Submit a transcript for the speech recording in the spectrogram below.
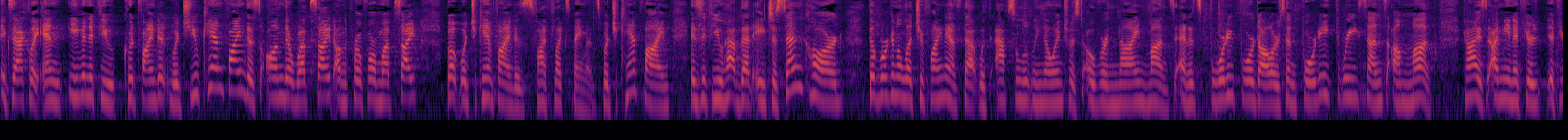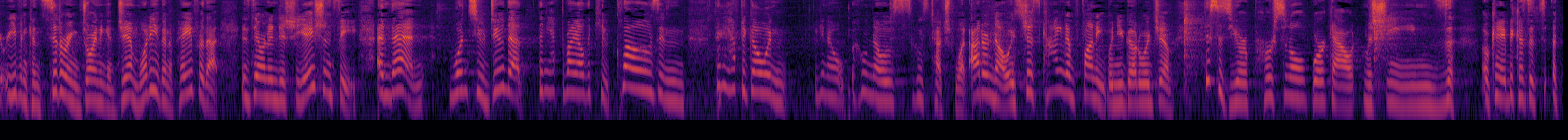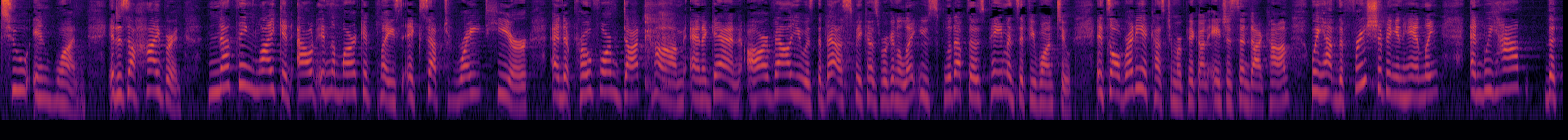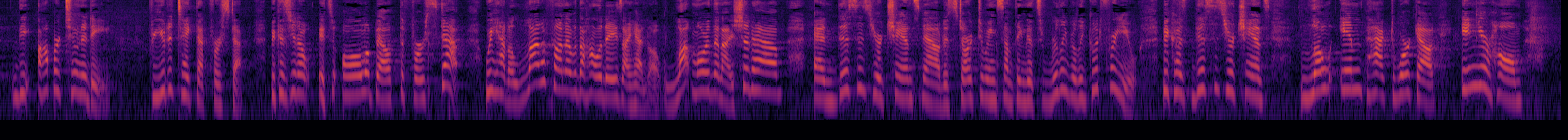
Exactly. And even if you could find it, which you can find this on their website, on the Proform website, but what you can't find is five flex payments. What you can't find is if you have that HSN card, that we're going to let you finance that with absolutely no interest over nine months. And it's $44.43 a month. Guys, I mean, if you're, if you're even considering joining a gym, what are you going to pay for that? Is there an initiation fee? And then once you do that, then you have to buy all the cute clothes and then you have to go and you know, who knows who's touched what? I don't know. It's just kind of funny when you go to a gym. This is your personal workout machines, okay? Because it's a two-in-one. It is a hybrid. Nothing like it out in the marketplace except right here and at proform.com. And again, our value is the best because we're going to let you split up those payments if you want to. It's already a customer pick on hsn.com. We have the free shipping and handling, and we have the, the opportunity for you to take that first step. Because, you know, it's all about the first step. We had a lot of fun over the holidays. I had a lot more than I should have. And this is your chance now to start doing something that's really, really good for you. Because this is your chance, low impact workout in your home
